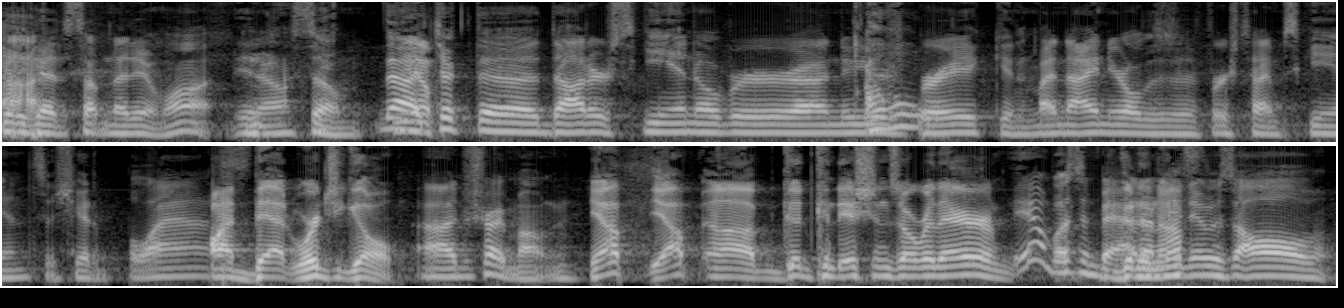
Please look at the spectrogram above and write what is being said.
could have got something I didn't want, you know. So no, I Yep. took the daughter skiing over uh, New Year's Oh. break, and my nine year old is her first time skiing, so she had a blast. I bet. Where'd you go? uh, Detroit Mountain. Yep, yep. Uh, good conditions over there. Yeah, it wasn't bad. Good I enough. mean, it was all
